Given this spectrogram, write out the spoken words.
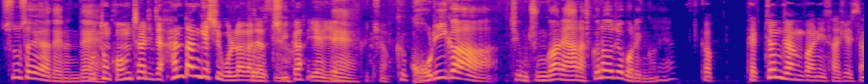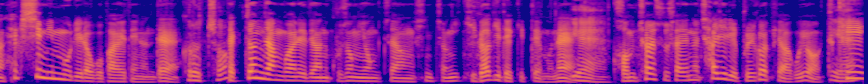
순서여야 되는데 보통 검찰이 이제 한 단계씩 올라가지 네. 그렇죠. 않습니까? 예, 예. 예. 그렇죠. 그 고리가 지금 중간에 하나 끊어져 버린 거네요. 백 전 장관이 사실상 핵심 인물이라고 봐야 되는데 그렇죠. 백 전 장관에 대한 구속영장 신청이 기각이 됐기 때문에 예. 검찰 수사에는 차질이 불가피하고요. 특히 예.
